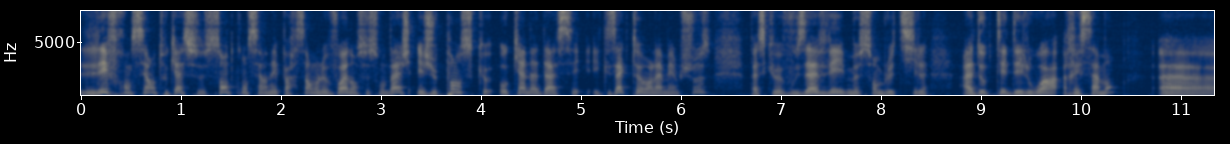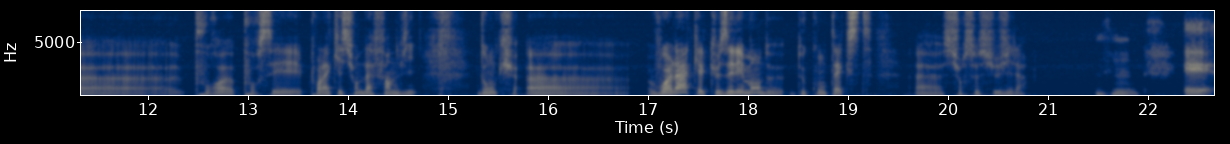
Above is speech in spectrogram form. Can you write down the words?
Les Français, en tout cas, se sentent concernés par ça. On le voit dans ce sondage. Et je pense qu'au Canada, c'est exactement la même chose. Parce que vous avez, me semble-t-il, adopté des lois récemment euh, pour, pour, ces, pour la question de la fin de vie. Donc, euh, voilà quelques éléments de contexte euh, sur ce sujet-là. Mhm. Et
